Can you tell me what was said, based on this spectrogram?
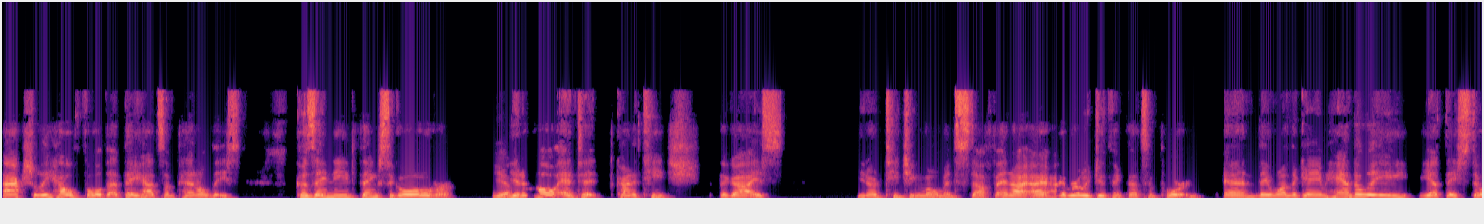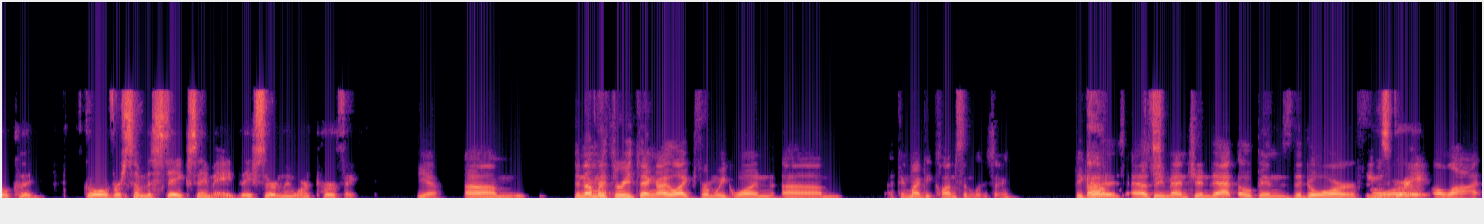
actually helpful that they had some penalties because they need things to go over. Yeah. You know, and to kind of teach the guys, you know, teaching moment stuff. And I, I, I really do think that's important. And they won the game handily, yet they still could go over some mistakes they made. They certainly weren't perfect. Yeah. Um, the number yeah. three thing I liked from week one, um, I think might be Clemson losing because oh. as we mentioned, that opens the door for a lot.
